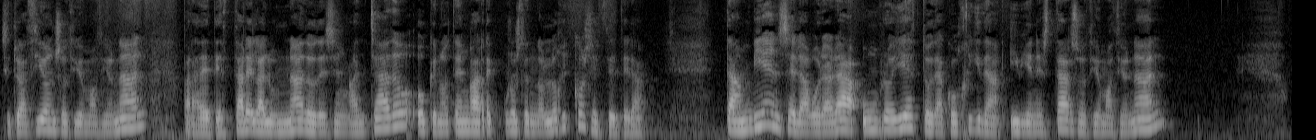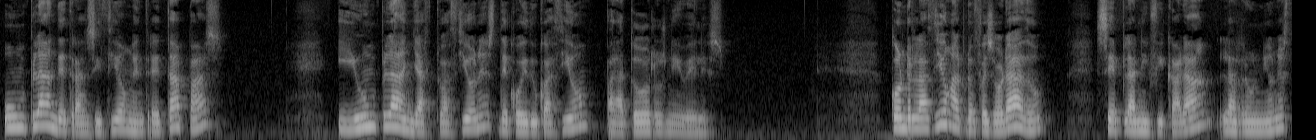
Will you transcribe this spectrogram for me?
situación socioemocional, para detectar el alumnado desenganchado o que no tenga recursos tecnológicos, etc. También se elaborará un proyecto de acogida y bienestar socioemocional, un plan de transición entre etapas y un plan y actuaciones de coeducación para todos los niveles. Con relación al profesorado, se planificarán las reuniones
